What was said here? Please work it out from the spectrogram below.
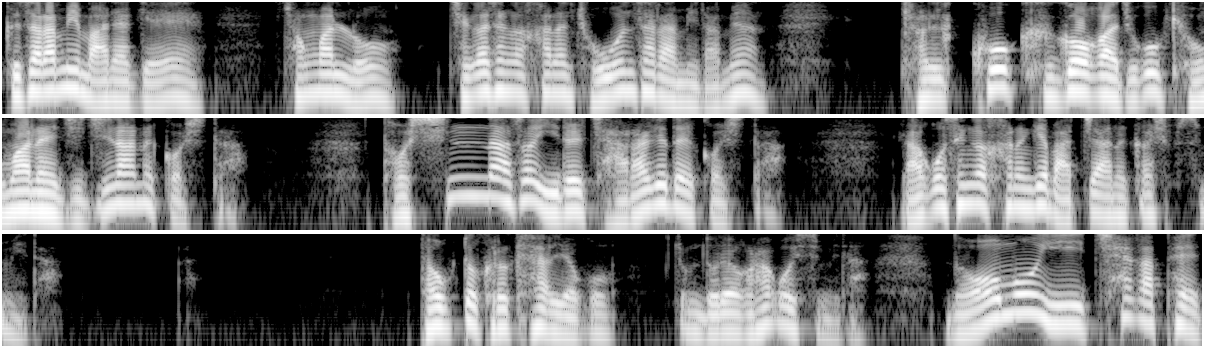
그 사람이 만약에 정말로 제가 생각하는 좋은 사람이라면 결코 그거 가지고 교만해지진 않을 것이다. 더 신나서 일을 잘하게 될 것이다. 라고 생각하는 게 맞지 않을까 싶습니다. 더욱더 그렇게 하려고 좀 노력을 하고 있습니다. 너무 이 책 앞에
